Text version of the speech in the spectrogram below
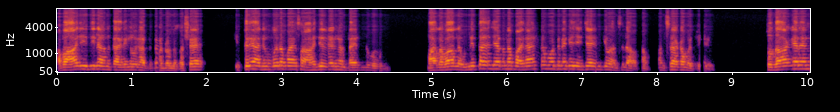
അപ്പൊ ആ രീതിയിലാണ് കാര്യങ്ങൾ കണ്ടിട്ടുണ്ട് പക്ഷെ ഇത്രയും അനുകൂലമായ സാഹചര്യങ്ങൾ ഉണ്ടായിരുന്നു പോലും മലബാറിൽ ഉണ്ണിത്താൻ ചേട്ടനെ പതിനായിരം വോട്ടിനൊക്കെ ജയിച്ചാൽ എനിക്ക് മനസ്സിലാക്കാം മനസ്സിലാക്കാൻ പറ്റില്ല. സുധാകരൻ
